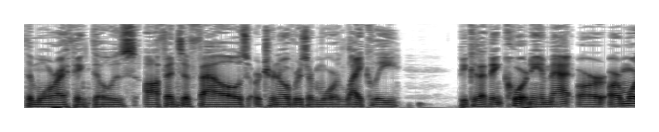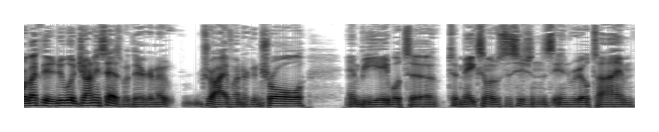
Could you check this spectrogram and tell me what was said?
the more I think those offensive fouls or turnovers are more likely because I think Courtney and Matt are, are more likely to do what Johnny says, where they're going to drive under control and be able to, to make some of those decisions in real time.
